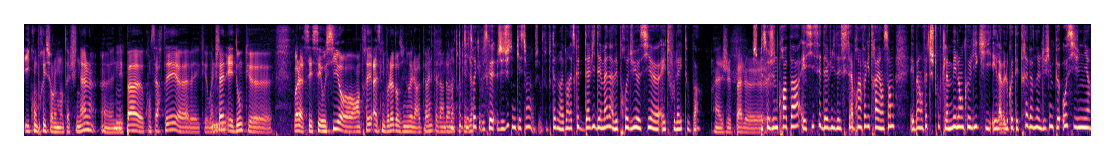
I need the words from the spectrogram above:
y, y compris sur le montage final, euh, Mm. n'est pas euh, concerté avec Weinstein. Et donc, euh, voilà, c'est aussi rentrer à ce niveau-là dans une nouvelle ère. Perrine, t'avais un dernier Un tout truc à petit dire truc, parce que j'ai juste une question, peut-être me répondre. Est-ce que David Eman avait produit aussi Hateful Eight ou pas? Ah, J'ai pas le. Parce que je ne crois pas. Et si c'est David, si c'est la première fois qu'ils travaillent ensemble, et ben en fait, je trouve que la mélancolie qui et la- le côté très personnel du film peut aussi venir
